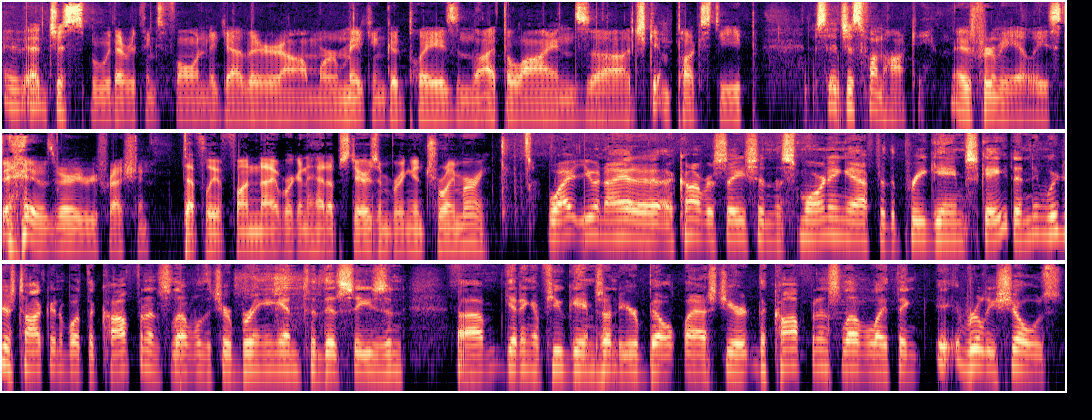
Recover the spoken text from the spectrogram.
just smooth. Everything's flowing together. Um, we're making good plays in, at the lines, uh, just getting pucks deep. It's, it's just fun hockey, for me at least. it was very refreshing. Definitely a fun night. We're going to head upstairs and bring in Troy Murray. Wyatt, you and I had a, a, conversation this morning after the pregame skate, and we're just talking about the confidence level that you're bringing into this season, um, getting a few games under your belt last year. The confidence level, I think, it really shows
